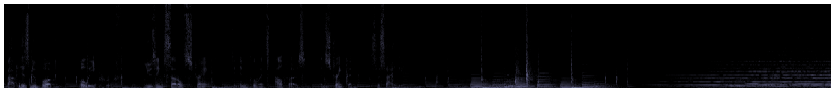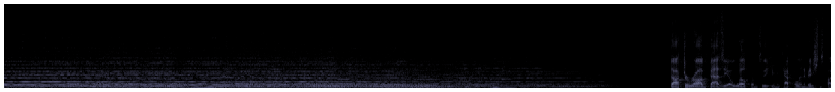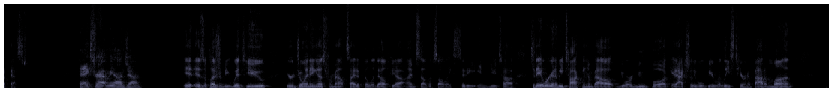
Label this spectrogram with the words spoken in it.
about his new book, Bully Proof Using Subtle Strength to Influence Alphas and Strengthen Society. Dr. Rob Fazio, welcome to the Human Capital Innovations Podcast. Thanks for having me on, John. It is a pleasure to be with you. You're joining us from outside of Philadelphia. I'm south of Salt Lake City in Utah. Today, we're going to be talking about your new book. It actually will be released here in about a month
